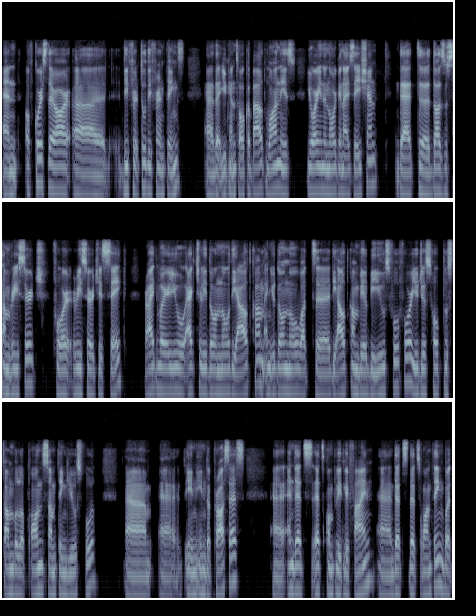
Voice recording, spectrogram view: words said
And of course, there are uh, different two different things uh, that you can talk about. One is you are in an organization that uh, does some research for research's sake, right? Where you actually don't know the outcome and you don't know what uh, the outcome will be useful for. You just hope to stumble upon something useful um, uh, in in the process. Uh, and that's that's completely fine. Uh, that's that's one thing. But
